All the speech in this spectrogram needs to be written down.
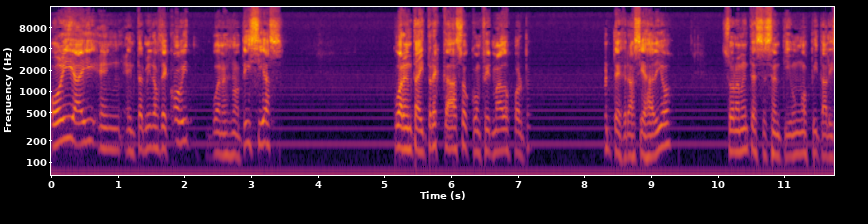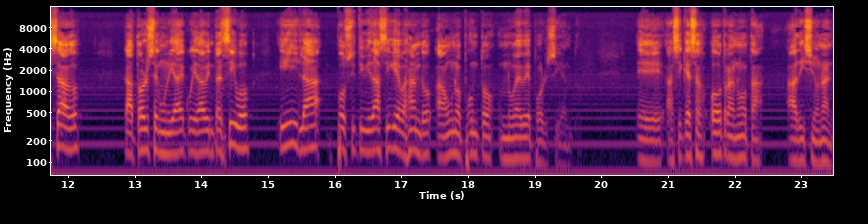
Hoy hay, en, en términos de COVID, buenas noticias. 43 casos confirmados por muertes, gracias a Dios solamente 61 hospitalizados, 14 en unidad de cuidado intensivo y la positividad sigue bajando a 1.9%. Eh, así que esa es otra nota adicional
